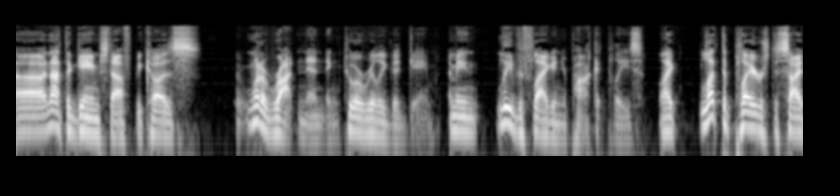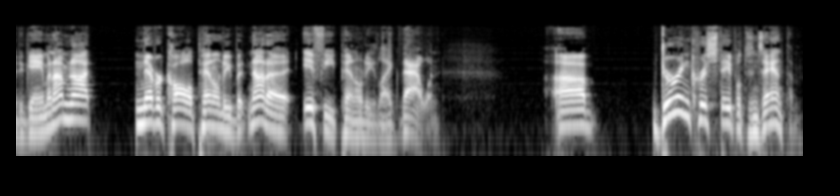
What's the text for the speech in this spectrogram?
uh, not the game stuff, because what a rotten ending to a really good game. I mean, leave the flag in your pocket, please. Like, let the players decide the game. And I'm not never call a penalty, but not a iffy penalty like that one. Uh, during Chris Stapleton's anthem,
